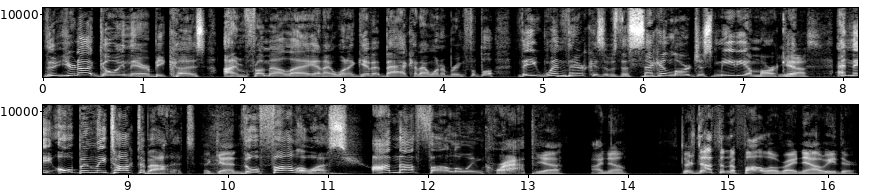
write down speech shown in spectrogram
You're not going there because I'm from LA and I want to give it back and I want to bring football. They went there because it was the second largest media market Yes. and they openly talked about it. Again. They'll follow us. I'm not following crap. Yeah, I know. There's nothing to follow right now either.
